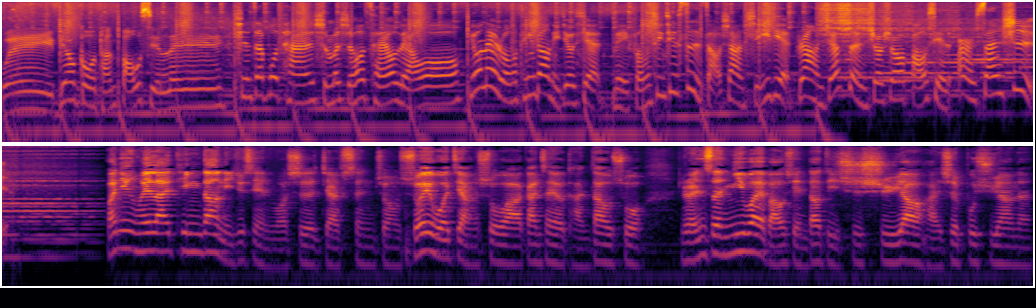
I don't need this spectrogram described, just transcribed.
喂，不要跟我谈保险嘞！现在不谈，什么时候才要聊哦？有内容听到你就险，每逢星期四早上十一点，让 Jason 说说保险二三事。欢迎回来，听到你就险，我是 Jason 中。所以我讲说啊，刚才有谈到说，人身意外保险到底是需要还是不需要呢？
